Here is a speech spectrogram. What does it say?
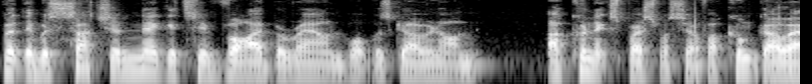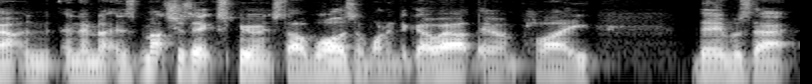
but there was such a negative vibe around what was going on. I couldn't express myself. I couldn't go out and, and then, as much as experienced I was, I wanted to go out there and play. There was that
